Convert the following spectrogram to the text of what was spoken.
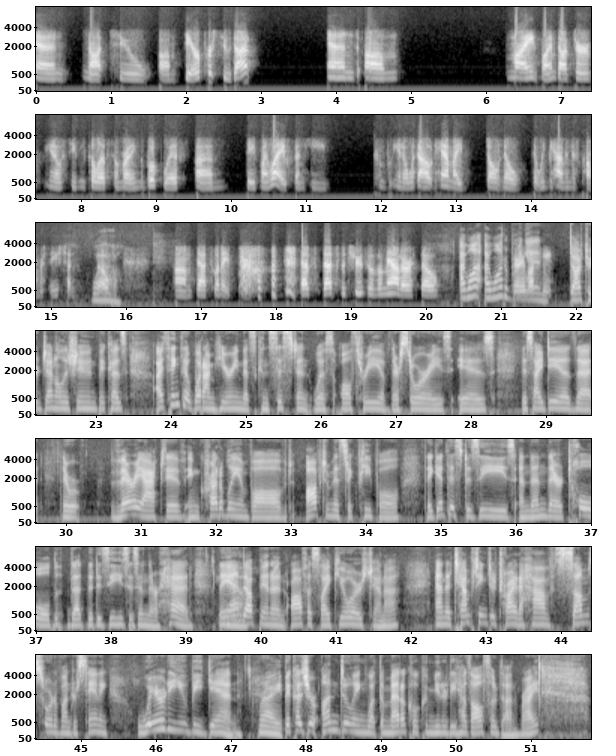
and not to um, dare pursue that. And um, my Lyme doctor, you know, Steven Phillips, I'm writing the book with, um, saved my life, and he, you know, without him, I don't know that we'd be having this conversation. Wow. So, um, that's what I. that's that's the truth of the matter. So I want I want to bring in Dr. Jenna Lejeune because I think that what I'm hearing that's consistent with all three of their stories is this idea that they were very active, incredibly involved, optimistic people. They get this disease and then they're told that the disease is in their head. They yeah. end up in an office like yours, Jenna, and attempting to try to have some sort of understanding. Where do you begin? Right. Because you're undoing what the medical community has also done, right?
